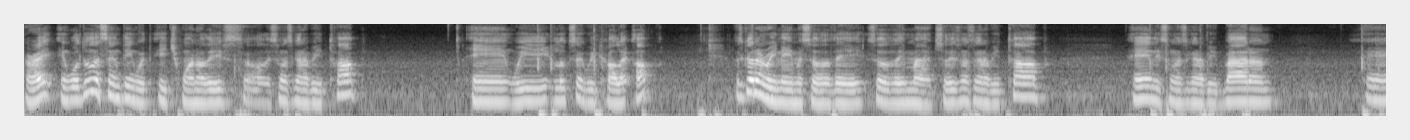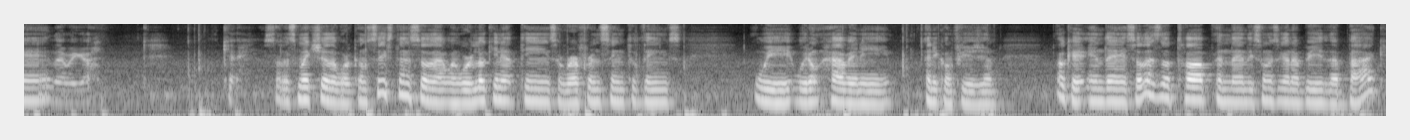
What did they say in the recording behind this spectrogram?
All right, and we'll do the same thing with each one of these. So this one's going to be top, and we looks like we call it up. Let's go and rename it so that they so that they match. So this one's to be top, and this one's to be bottom, and there we go. Okay, so let's make sure that we're consistent so that when we're looking at things or referencing to things, we we don't have any any confusion. Okay, and then so that's the top, and then this one's to be the back.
